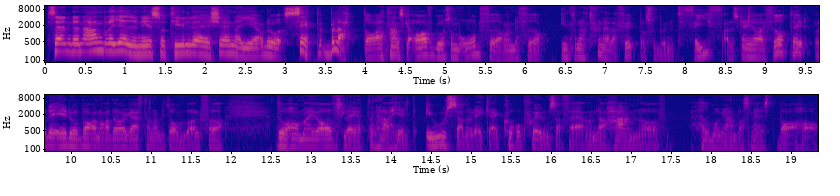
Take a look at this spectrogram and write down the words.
Sen den 2 juni så tillkännager då Sepp Blatter att han ska avgå som ordförande för internationella fotbollsförbundet Fifa. Det ska han göra i förtid och det är då bara några dagar efter han har blivit omvald för då har man ju avslöjat den här helt osannolika korruptionsaffären där han och hur många andra som helst bara har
